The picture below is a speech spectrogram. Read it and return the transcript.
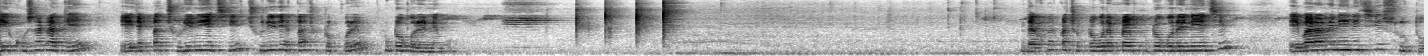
এই খোসাটাকে এই যে একটা ছুরি নিয়েছি, ছুরি দিয়ে একটা ছোটো করে ফুটো করে নেব। দেখো, একটা ছোট্ট করে একটা ফুটো করে নিয়েছি। এবার আমি নিয়ে নিচ্ছি সুতো।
